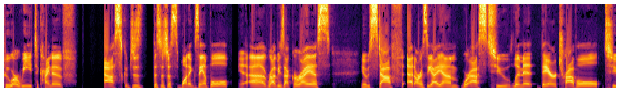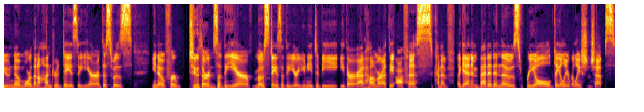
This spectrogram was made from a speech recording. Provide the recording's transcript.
who are we to kind of ask? Just, this is just one example. Uh, Ravi Zacharias, you know, staff at RZIM were asked to limit their travel to no more than 100 days a year. This was you know, for two thirds of the year, most days of the year, you need to be either at home or at the office, kind of again, embedded in those real daily relationships.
